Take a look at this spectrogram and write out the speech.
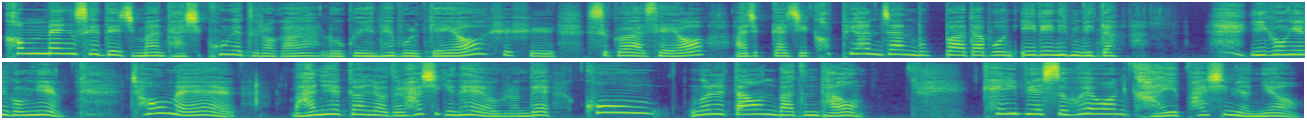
컴맹 세대지만 다시 콩에 들어가 로그인 해볼게요. 흐흐, 수고하세요. 아직까지 커피 한 잔 못 받아본 1인입니다. 2010님, 처음에 많이 헷갈려들 하시긴 해요. 그런데 콩을 다운받은 다음 KBS 회원 가입하시면요.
